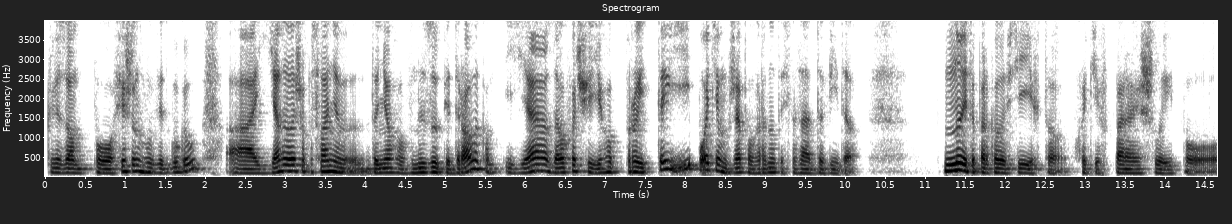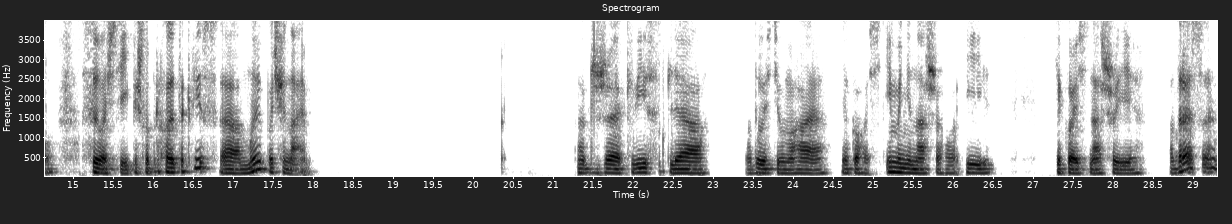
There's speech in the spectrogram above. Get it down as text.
квізом по фішингу від Google. Я залишу посилання до нього внизу під роликом, я заохочую його пройти і потім вже повернутися назад до відео. Ну і тепер, коли всі, хто хотів, перейшли по силочці і пішли проходити квіз, ми починаємо. Отже, квіз для можливості вимагає якогось імені нашого і якоїсь нашої адреси.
